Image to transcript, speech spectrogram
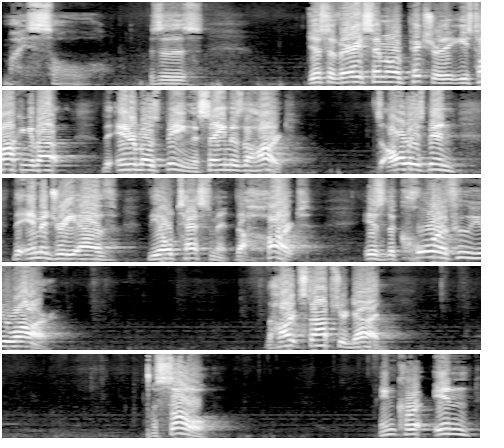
My soul. This is just a very similar picture he's talking about the innermost being, the same as the heart. It's always been the imagery of the Old Testament. The heart is the core of who you are. The heart stops, you're done. The soul, in,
